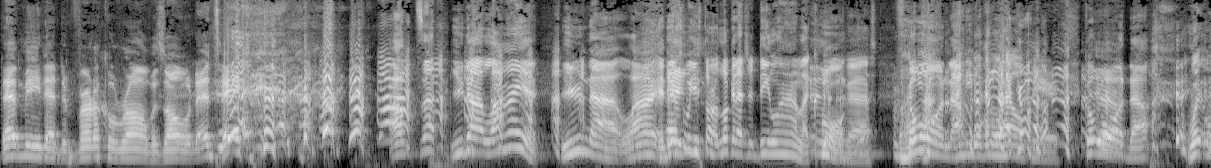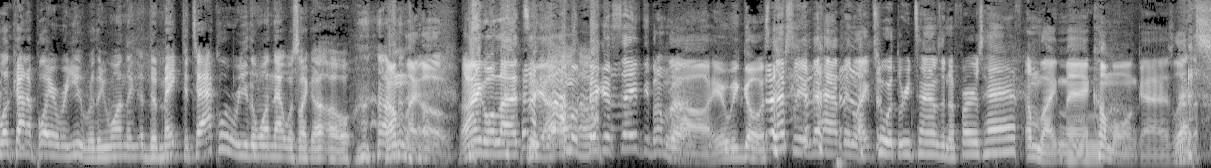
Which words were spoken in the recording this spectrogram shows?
that means that the vertical run was on that day. I'm t- you not lying. You're not lying. And that's when you start looking at your D line like, come on, guys. Come on now. I need a little help here. Come on now. What, what kind of player were you? Were you the one that, to make the tackle, or were you the one that was like, uh oh? I'm like, oh, I ain't gonna lie to you. I- I'm a bigger safety, but I'm like, oh, here we go. Especially if it happened like two or three times in the first half. I'm like, man, come on, guys. Let's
